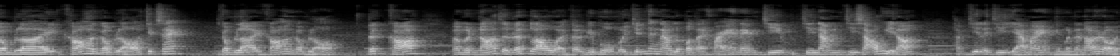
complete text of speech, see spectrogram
Gồng lời khó hơn gồng lỗ chính xác. Gồng lời khó hơn gồng lỗ rất khó. Và mình nói từ rất lâu rồi từ cái mùa 19 tháng 5 lúc vào tài khoản anh em chia chia năm chia sáu gì đó thậm chí là chia giả mang thì mình đã nói rồi.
